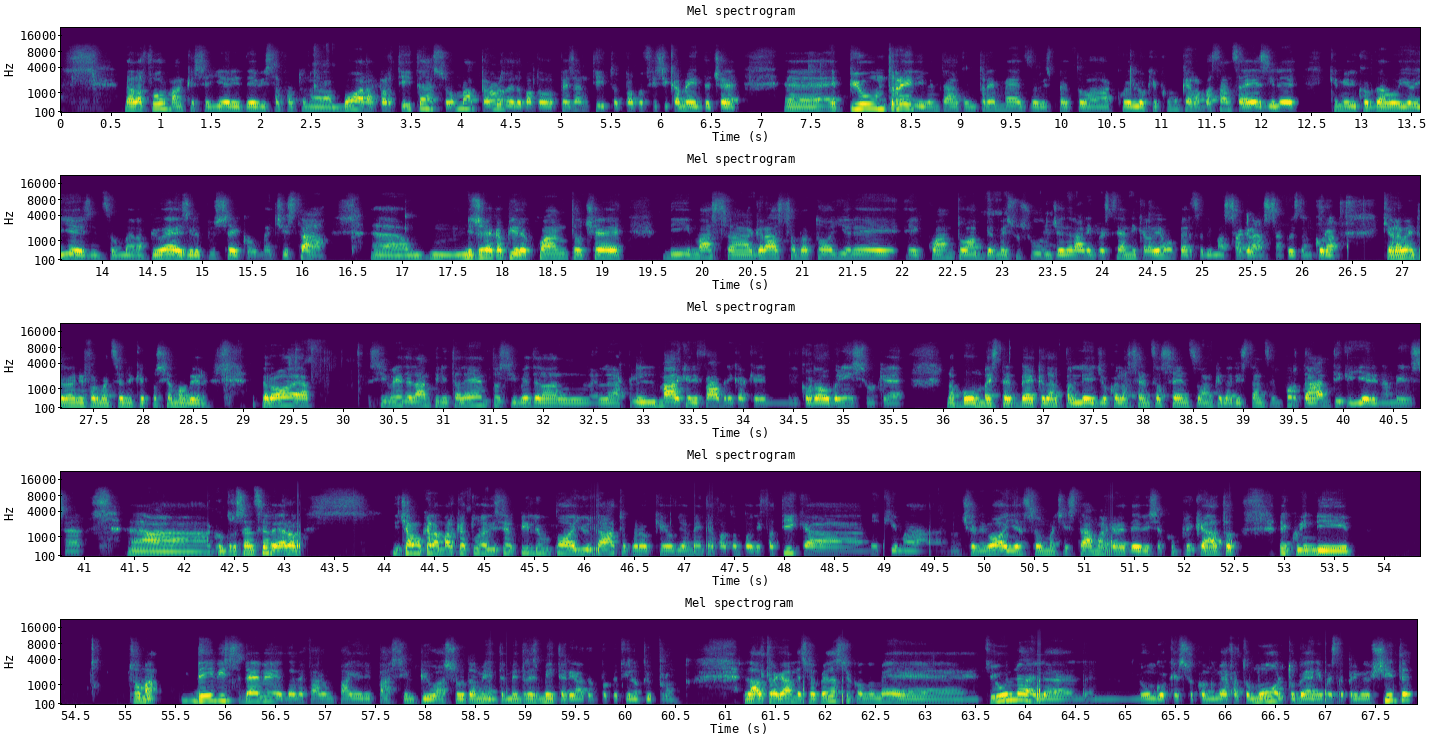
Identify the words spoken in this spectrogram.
dalla forma, anche se ieri Davis ha fatto una buona partita, insomma, però lo vedo proprio appesantito, proprio fisicamente, cioè eh, è più un 3 diventato, un 3 e mezzo rispetto a quello che comunque era abbastanza esile, che mi ricordavo io a Iesi, insomma, era più esile, più secco, come ci sta, eh, bisogna capire quanto c'è di massa grassa da togliere e quanto abbia messo su in generale in questi anni che l'abbiamo persa di massa grassa, questa ancora chiaramente è un'informazione che possiamo avere, però è si vede l'ampi di talento, si vede la, la, il marchio di fabbrica che ricordavo benissimo che è la bomba e step back dal palleggio, quella senza senso anche da distanze importanti, che ieri ne ha messa uh, contro San Severo. Diciamo che la marcatura di Serpilli un po' ha aiutato, però che ovviamente ha fatto un po' di fatica, Miki, ma non ce ne voglia, insomma ci sta, marcare Davis è complicato e quindi insomma Davis deve, deve, fare un paio di passi in più, assolutamente, mentre Smith è arrivato un pochettino più pronto. L'altra grande sorpresa secondo me è Tune, il, lungo che secondo me ha fatto molto bene in queste prime uscite.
